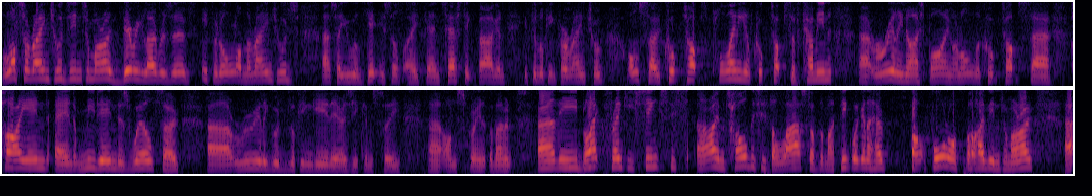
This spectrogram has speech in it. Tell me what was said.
Lots of range hoods in tomorrow, very low reserves, if at all, on the range hoods. Uh, so you will get yourself a fantastic bargain if you're looking for a range hood. Also cooktops, plenty of cooktops have come in. Uh, really nice buying on all the cooktops, uh, high end and mid end as well. So uh, really good looking gear there as you can see uh, on screen at the moment. Uh, the black Franke sinks, this I'm told this is the last of them. I think we're going to have four or five in tomorrow. Uh,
